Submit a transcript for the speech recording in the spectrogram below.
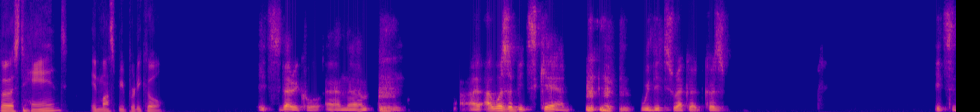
firsthand? It must be pretty cool. It's very cool, and um, I, I was a bit scared with this record because it's a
